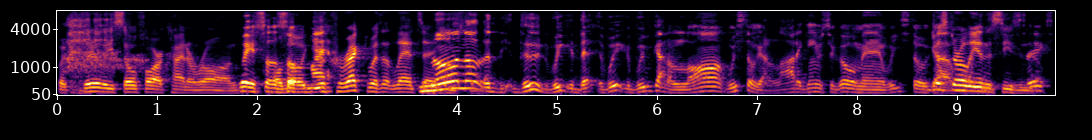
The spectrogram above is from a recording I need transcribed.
but clearly so far kind of wrong. Wait, so Although so my, you're correct with Atlanta. no, no, dude, we that, we we've got a long, we still got a lot of games to go, man. We still got just early what, in the season. Six.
